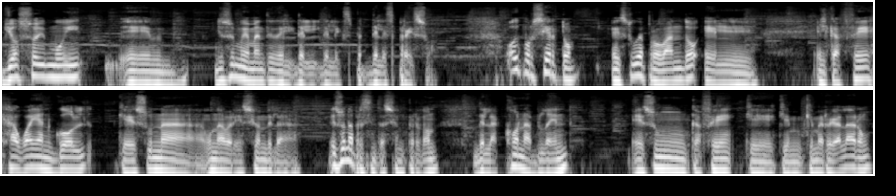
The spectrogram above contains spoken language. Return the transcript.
yo soy muy, eh, yo soy muy amante del, del, del, espresso. Hoy, por cierto, estuve probando el, el café Hawaiian Gold, que es una, una, variación de la, es una presentación, perdón, de la Kona Blend. Es un café que, que, me regalaron.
